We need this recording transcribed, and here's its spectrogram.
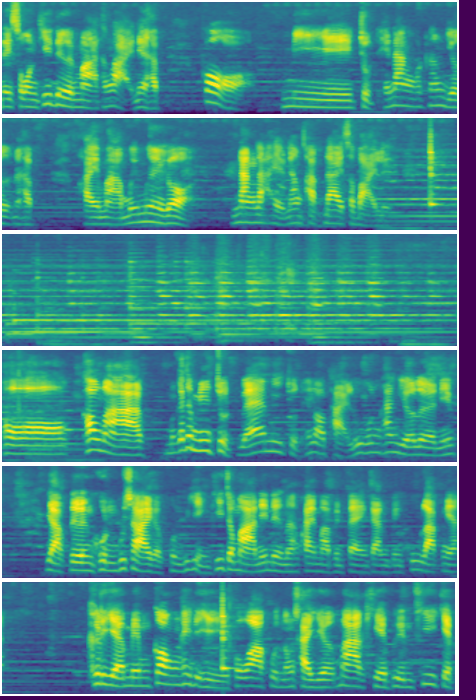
ในโซนที่เดินมาทั้งหลายเนี่ยครับก็มีจุดให้นั่งค่อนข้างเยอะนะครับ ใครมาเมื่อยๆก็นั่งได้นั่งพักได้สบายเลย พอเข้ามามันก็จะมีจุดแวะมีจุดให้เราถ่ายรูปค่อนข้างเยอะเลยอันนี้ อยากเตือนคุณผู้ชายกับคุณผู้หญิงที่จะมานิดนึงนะครับใครมาเป็นแฟนกันเป็นคู่รักเนี่ย เคลียร์เมมกล้องให้ดี เพราะว่าคุณต้องใช้เยอะมากเคลียร์พื้นที่เก็บ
